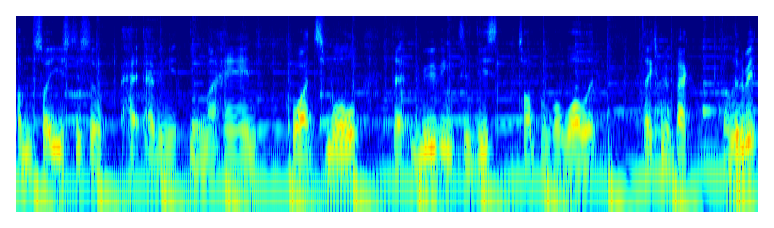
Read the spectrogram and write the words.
I'm so used to sort of ha having it in my hand, quite small, that moving to this type of a wallet takes me back a little bit.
